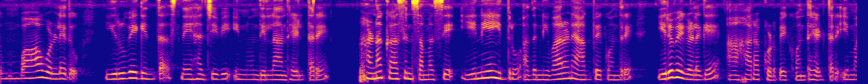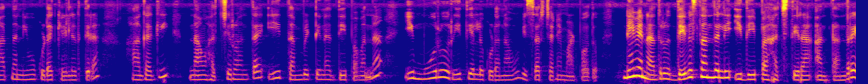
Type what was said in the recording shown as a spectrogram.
ತುಂಬ ಒಳ್ಳೆಯದು ಇರುವೆಗಿಂತ ಸ್ನೇಹಜೀವಿ ಇನ್ನೊಂದಿಲ್ಲ ಅಂತ ಹೇಳ್ತಾರೆ. ಹಣಕಾಸಿನ ಸಮಸ್ಯೆ ಏನೇ ಇದ್ದರೂ ಅದು ನಿವಾರಣೆ ಆಗಬೇಕು ಅಂದರೆ ಇರುವೆಗಳಿಗೆ ಆಹಾರ ಕೊಡಬೇಕು ಅಂತ ಹೇಳ್ತಾರೆ. ಈ ಮಾತನ್ನ ನೀವು ಕೂಡ ಕೇಳಿರ್ತೀರ. ಹಾಗಾಗಿ ನಾವು ಹಚ್ಚಿರುವಂಥ ಈ ತಂಬಿಟ್ಟಿನ ದೀಪವನ್ನು ಈ ಮೂರು ರೀತಿಯಲ್ಲೂ ಕೂಡ ನಾವು ವಿಸರ್ಜನೆ ಮಾಡ್ಬೋದು. ನೀವೇನಾದರೂ ದೇವಸ್ಥಾನದಲ್ಲಿ ಈ ದೀಪ ಹಚ್ತೀರಾ ಅಂತಂದರೆ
